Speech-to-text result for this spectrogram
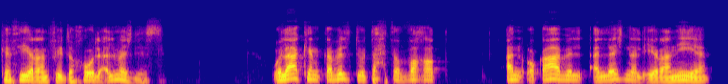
كثيرا في دخول المجلس ولكن قبلت تحت الضغط أن أقابل اللجنة الإيرانية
